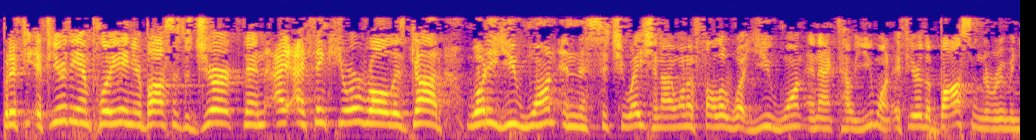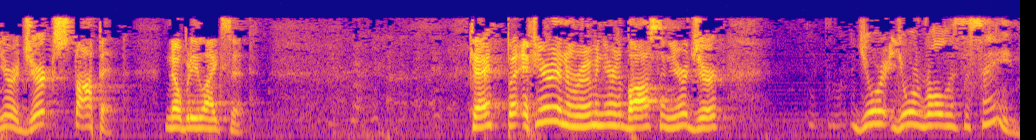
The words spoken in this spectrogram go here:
but if, if you're the employee and your boss is a jerk, then I, I think your role is God, what do you want in this situation? I want to follow what you want and act how you want. If you're the boss in the room and you're a jerk, stop it. Nobody likes it. Okay? But if you're in a room and you're the boss and you're a jerk, your, your role is the same.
